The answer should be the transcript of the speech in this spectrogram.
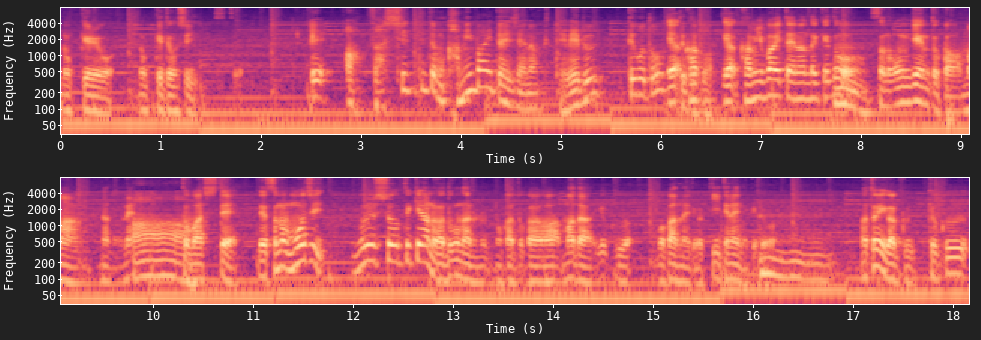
乗っけるよ乗っけてほしい。っつってえあ雑誌ってでも紙媒体じゃなくてウェブ？ってこと？いやかってこと？はいや紙媒体なんだけど、うん。その音源とかはまあなんだろうねあー。飛ばして。でその文字文章的なのがどうなるのかとかはまだよくわかんないとか聞いてないんだけど、うんうんうん。まあ、とにかく曲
